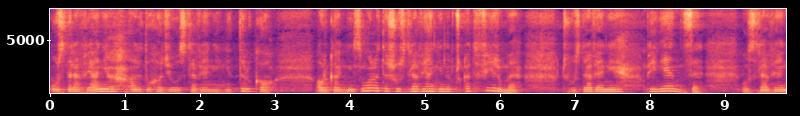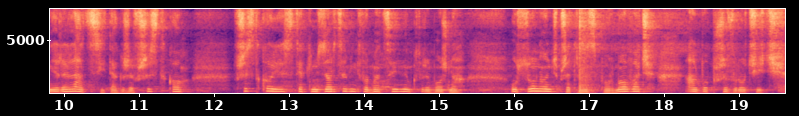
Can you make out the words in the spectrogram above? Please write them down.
uzdrawiania, ale tu chodzi o uzdrawianie nie tylko organizmu, ale też uzdrawianie na przykład firmy, czy uzdrawianie pieniędzy, uzdrawianie relacji. Także wszystko, wszystko jest jakimś wzorcem informacyjnym, który można usunąć, przetransformować albo przywrócić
